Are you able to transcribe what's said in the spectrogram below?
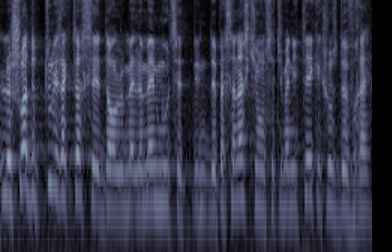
Le choix de tous les acteurs, c'est dans le, même mood. C'est des personnages qui ont cette humanité, quelque chose de vrai.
